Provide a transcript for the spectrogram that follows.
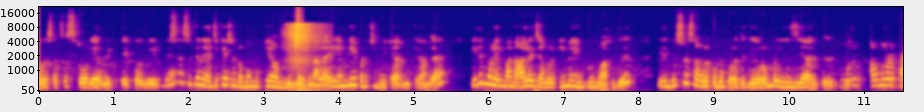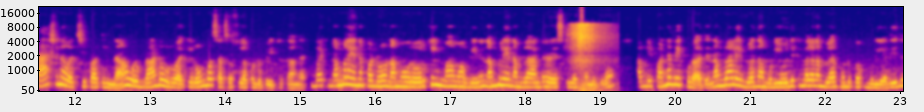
ஒரு சக்ஸஸ் ஸ்டோரி அவங்ககிட்ட எப்போதுமே இருக்கும். பிஸ்னஸுக்கு எஜுகேஷன் ரொம்ப முக்கியம் அப்படிங்கிறதுனால எம்பிஏ படித்து முடிக்க ஆரம்பிக்கிறாங்க. இது மூலயமா நாலேஜ் அவங்களுக்கு இன்னும் இம்ப்ரூவ் ஆகுது. இது பிஸ்னஸ் அவங்களை கொண்டு போகிறதுக்கு ரொம்ப ஈஸியாக இருக்குது ஒரு அவங்களோட பேஷனை வச்சு பார்த்தீங்கன்னா ஒரு பிராண்டை உருவாக்கி ரொம்ப சக்ஸஸ்ஃபுல்லாக கொண்டு போயிட்டு இருக்காங்க. பட் நம்மள என்ன பண்ணுறோம் நம்ம ஒரு ஒர்க்கிங் மாம் அப்படின்னு நம்மளே நம்மள அண்டர் எஸ்டிமேட் பண்ணிக்கிறோம். அப்படி பண்ணவே கூடாது. நம்மளால இவ்வளவுதான் முடியும். இதுக்கு மேல நம்மளால கொண்டு போக முடியாது. இது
